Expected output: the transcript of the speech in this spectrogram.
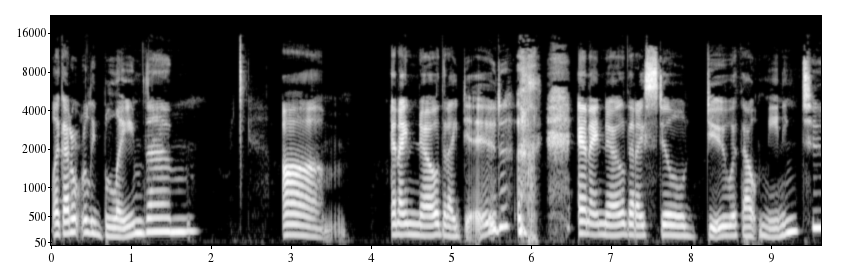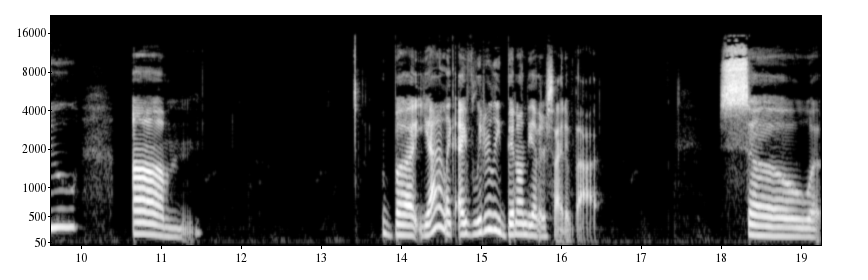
Like i don't really blame them. Um and i know that i did. And i know that i still do without meaning to. Um but yeah like i've literally been on the other side of that. So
